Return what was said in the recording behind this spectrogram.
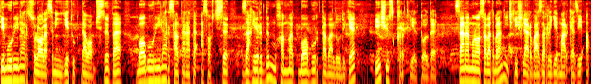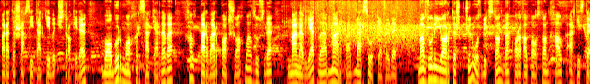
Temuriylar sulolasining yetuk davomchisi va boburiylar saltanati asoschisi zahiriddin muhammad bobur tavalludiga 540 yil to'ldi. Sana munosabati bilan ichki ishlar vazirligi markaziy apparati shaxsiy tarkibi ishtirokida bobur mohir sarkarda va xalqparvar podshoh mavzusida ma'naviyat va ma'rifat darsi o'tkazildi. Mavzuni yoritish uchun o'zbekiston va qoraqalpog'iston xalq artisti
